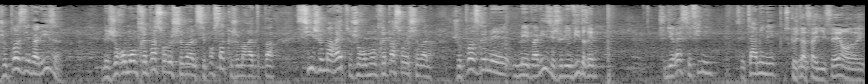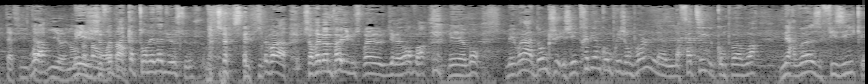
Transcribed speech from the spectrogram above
je pose des valises mais je remonterai pas sur le cheval. C'est pour ça que je m'arrête pas. Si je m'arrête, je remonterai pas sur le cheval. Je poserai mes, mes valises et je les viderai. Je dirais c'est fini, c'est terminé. Ce que tu as failli faire euh, et que ta fille t'a dit euh, non, Mais je ne ferai pas quatre tournées d'adieu, je voilà, j'en ferai même pas une, je, dirais au revoir. Mais euh, bon, mais voilà, donc j'ai très bien compris Jean-Paul, la fatigue qu'on peut avoir, nerveuse, physique,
